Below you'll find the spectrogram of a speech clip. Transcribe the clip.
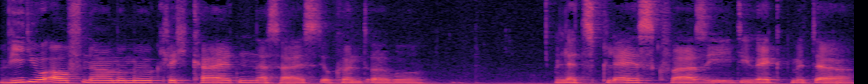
Videoaufnahmemöglichkeiten, das heißt, ihr könnt eure Let's Plays quasi direkt mit der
